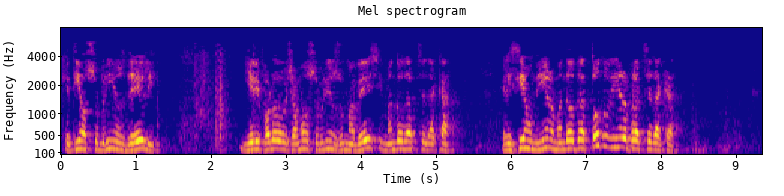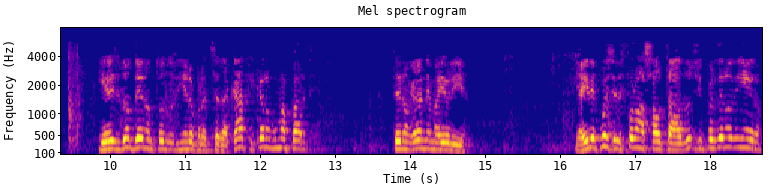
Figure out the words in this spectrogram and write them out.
que tinha os sobrinhos dele, e ele falou, chamou os sobrinhos uma vez e mandou dar tzedakah. Eles tinham dinheiro, mandou dar todo o dinheiro para tzedakah. E eles não deram todo o dinheiro para tzedakah, ficaram com uma parte. Deram a grande maioria. E aí depois eles foram assaltados e perderam o dinheiro.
